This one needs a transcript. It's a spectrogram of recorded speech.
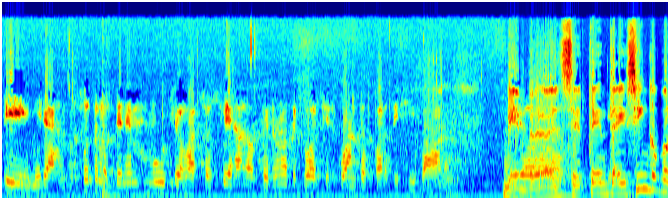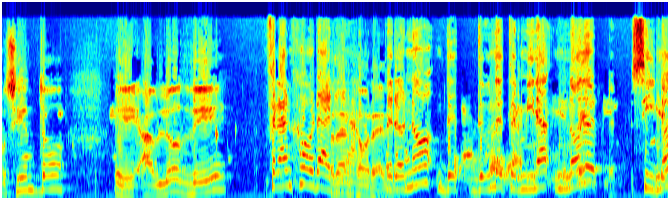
Sí, mira, nosotros tenemos muchos asociados, pero no te puedo decir cuántos participaron. Bien, pero el 75% eh, habló de... Franja horaria, Franja horaria. pero no de, de un determinado, no de, sí, no,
